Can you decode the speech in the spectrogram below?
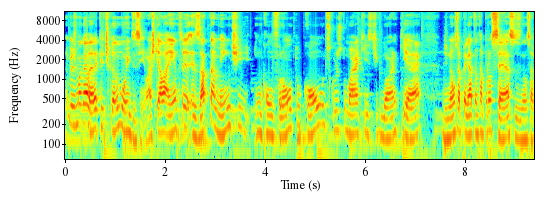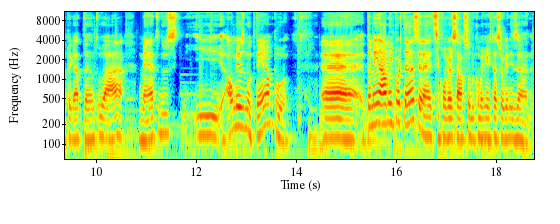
Eu vejo uma galera criticando muito, assim. Eu acho que ela entra exatamente em confronto com o discurso do Mark Stickdorn, que é de não se apegar tanto a processos, de não se apegar tanto a métodos e, ao mesmo tempo, é, também há uma importância né, de se conversar sobre como a gente está se organizando.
